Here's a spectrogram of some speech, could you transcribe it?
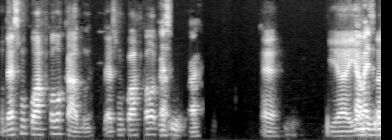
o 14 colocado, né? 14 colocado. 14. É. E aí. Ah, mas tá...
